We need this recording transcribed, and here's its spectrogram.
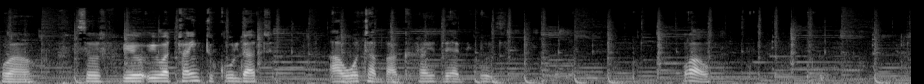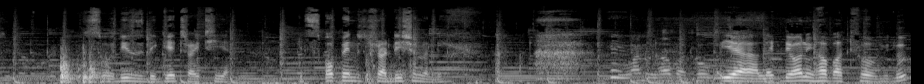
wow. So you, you were trying to cool that uh, water bag right there because wow. So this is the gate right here. It's opened traditionally. Yeah like the one we have at home look.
